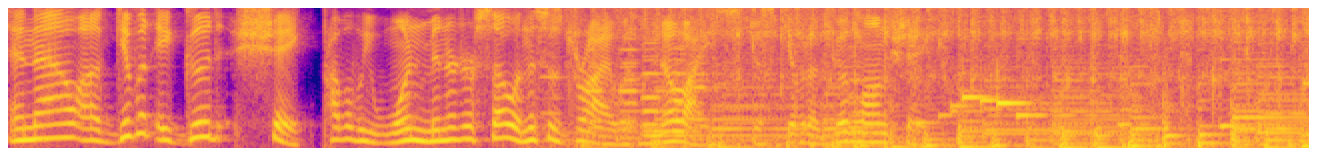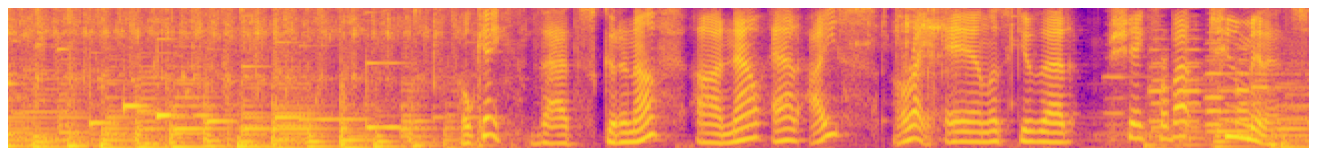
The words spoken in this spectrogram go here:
And now uh, give it a good shake, probably one minute or so. And this is dry with no ice. Just give it a good long shake. Okay, that's good enough. Uh, now add ice. All right, and let's give that shake for about two minutes.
